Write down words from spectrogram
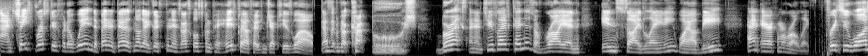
And Chase Briscoe for the win. The better Dale is not a good finish. That's also going to put his playoff hopes in jeopardy as well. Next up, we've got Kurt Busch, Burex, and then two player contenders of Ryan Inside Laney, YRB, and Eric Maroli. 3 2 1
